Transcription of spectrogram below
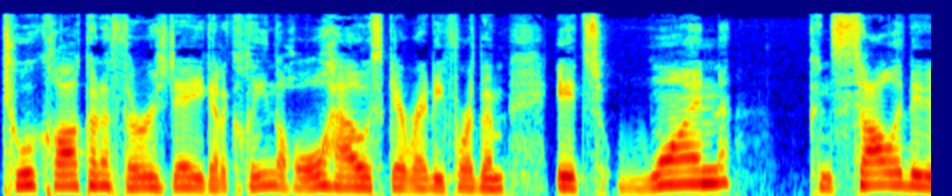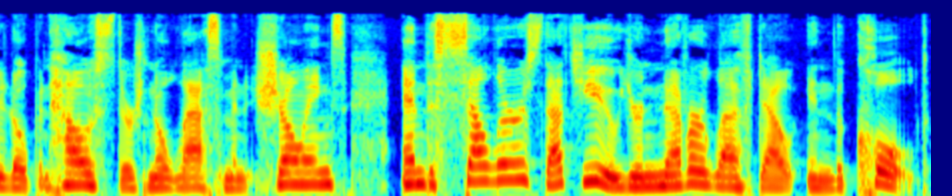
two o'clock on a Thursday. You got to clean the whole house, get ready for them. It's one consolidated open house. There's no last minute showings. And the sellers, that's you, you're never left out in the cold.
